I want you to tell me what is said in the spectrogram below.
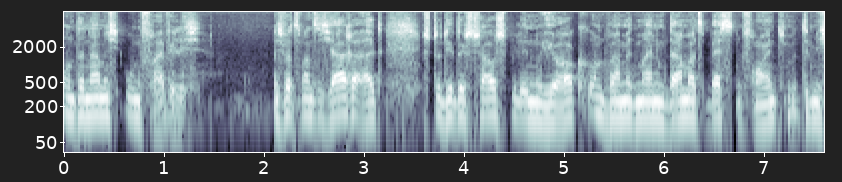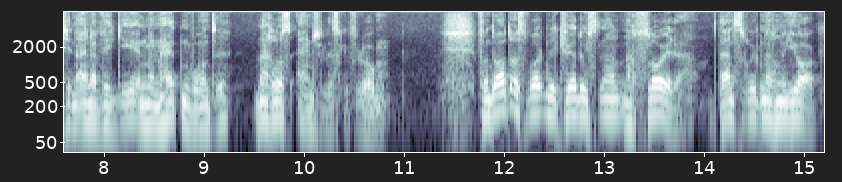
unternahm ich unfreiwillig. Ich war 20 Jahre alt, studierte Schauspiel in New York und war mit meinem damals besten Freund, mit dem ich in einer WG in Manhattan wohnte, nach Los Angeles geflogen. Von dort aus wollten wir quer durchs Land nach Florida, dann zurück nach New York.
